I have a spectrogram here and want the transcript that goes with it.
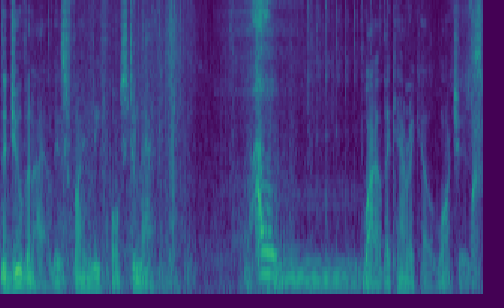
The juvenile is finally forced to land, while the caracal watches.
